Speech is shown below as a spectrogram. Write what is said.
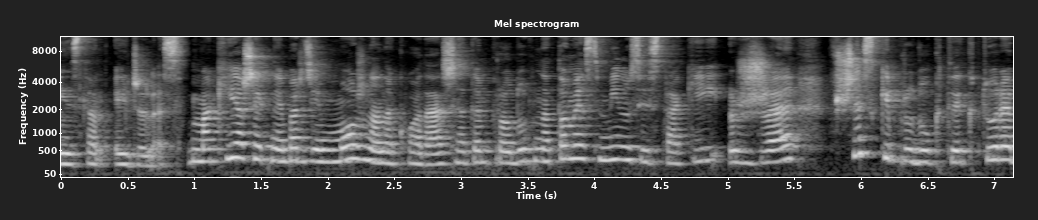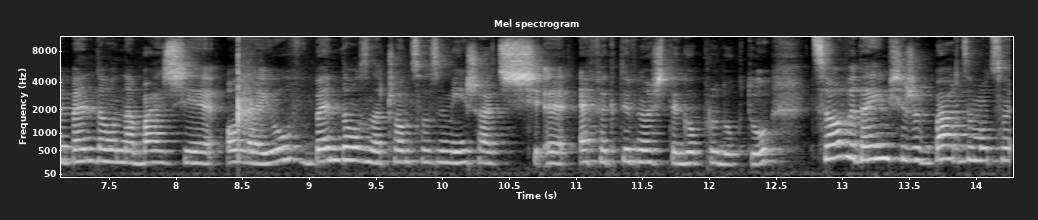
Instant Ageless. Makijaż jak najbardziej można nakładać na ten produkt, natomiast minus jest taki, że wszystkie produkty, które będą na bazie olejów, będą znacząco zmniejszać e, efektywność tego produktu, co wydaje mi się, że bardzo mocno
